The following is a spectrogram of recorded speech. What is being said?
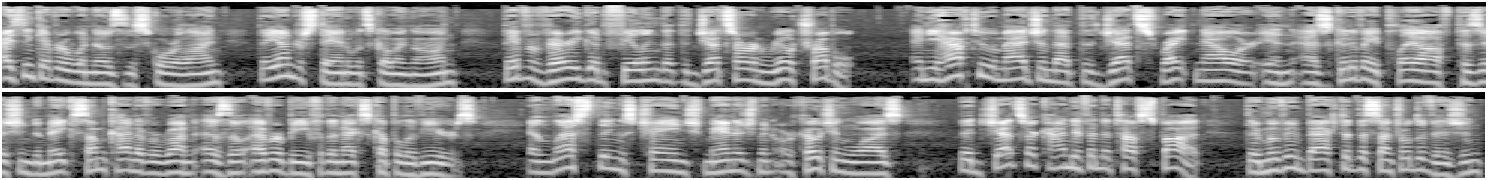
I think everyone knows the scoreline. They understand what's going on. They have a very good feeling that the Jets are in real trouble. And you have to imagine that the Jets right now are in as good of a playoff position to make some kind of a run as they'll ever be for the next couple of years. Unless things change management or coaching wise, the Jets are kind of in a tough spot. They're moving back to the Central Division.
